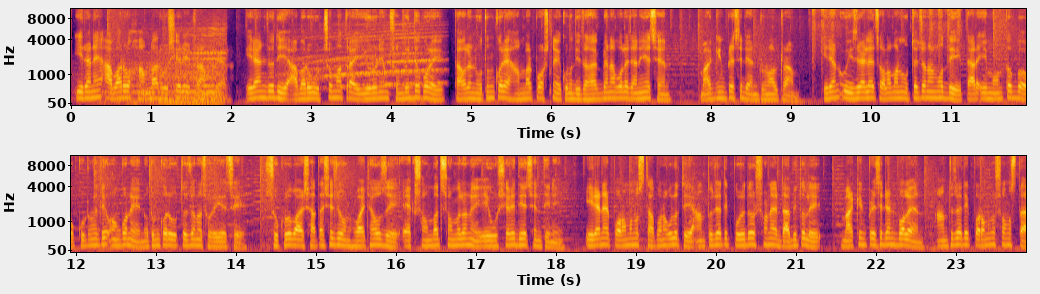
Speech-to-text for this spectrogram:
ইরানে আবারও হামলার হুঁশিয়ারি ট্রাম্পের। ইরান যদি আবারও উচ্চমাত্রায় ইউরেনিয়াম সমৃদ্ধ করে, তাহলে নতুন করে হামলার প্রশ্নে কোনো দ্বিধা থাকবে না বলে জানিয়েছেন মার্কিন প্রেসিডেন্ট ডোনাল্ড ট্রাম্প। ইরান ও ইসরায়েলের চলমান উত্তেজনার মধ্যে তার এই মন্তব্য কূটনৈতিক অঙ্গনে নতুন করে উত্তেজনা ছড়িয়েছে। শুক্রবার সাতাশে জুন হোয়াইট হাউসে এক সংবাদ সম্মেলনে এই হুঁশিয়ারি দিয়েছেন তিনি। ইরানের পরমাণু স্থাপনাগুলোতে আন্তর্জাতিক পরিদর্শনের দাবি তোলে মার্কিন প্রেসিডেন্ট বলেন, আন্তর্জাতিক পরমাণু সংস্থা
